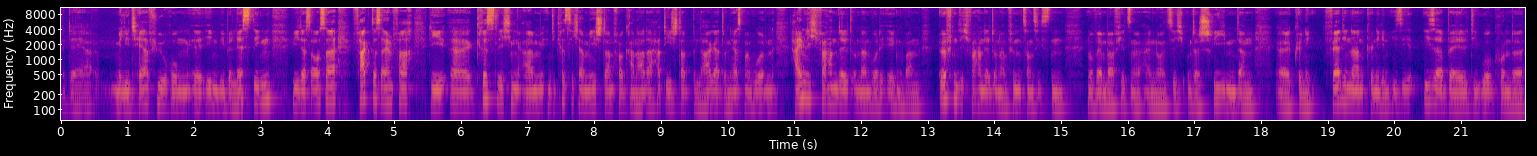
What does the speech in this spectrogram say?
mit der Militärführung äh, irgendwie belästigen, wie das aussah. Fakt ist einfach, die, äh, christlichen Armee, die christliche Armee stand vor Granada, hat die Stadt belagert und erstmal wurden heimlich verhandelt und dann wurde irgendwann öffentlich verhandelt und am 25. November 1491 unterschrieben dann äh, König Ferdinand, Königin Isabel die Urkunde,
